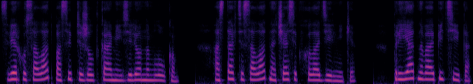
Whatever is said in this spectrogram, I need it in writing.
Сверху салат посыпьте желтками и зеленым луком. Оставьте салат на часик в холодильнике. Приятного аппетита!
